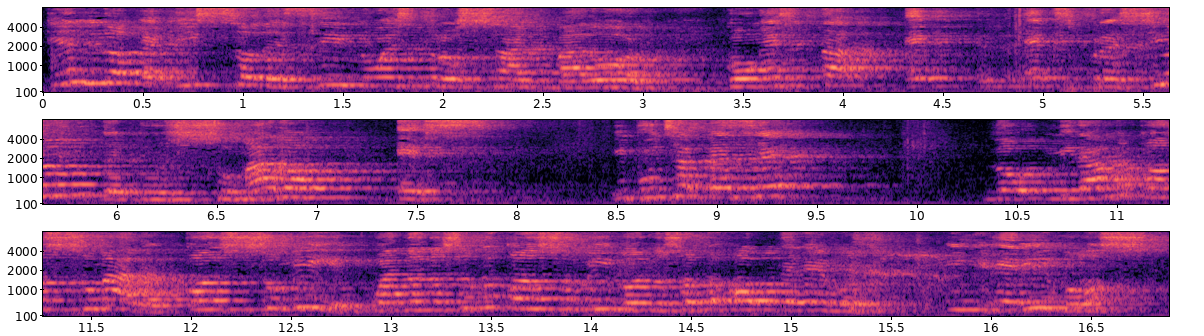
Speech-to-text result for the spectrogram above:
¿Qué es lo que quiso decir nuestro Salvador con esta e- expresión de consumado es. Y muchas veces lo miramos consumado, consumir. Cuando nosotros consumimos, nosotros obtenemos, ingerimos.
